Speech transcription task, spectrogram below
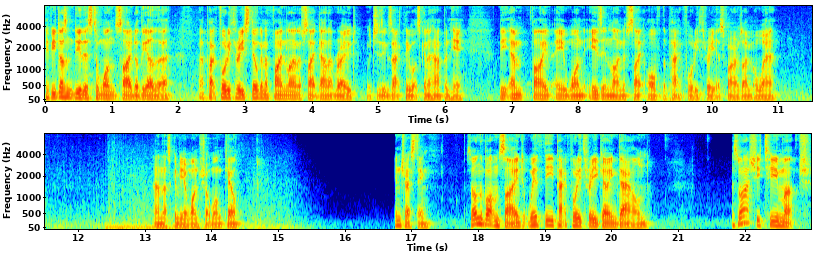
if he doesn't do this to one side or the other, that Pak 43 is still going to find line of sight down that road, which is exactly what's going to happen here the M5A1 is in line of sight of the Pak 43 as far as I'm aware. And that's going to be a one-shot, one-kill. Interesting. So on the bottom side, with the Pak 43 going down, there's not actually too much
